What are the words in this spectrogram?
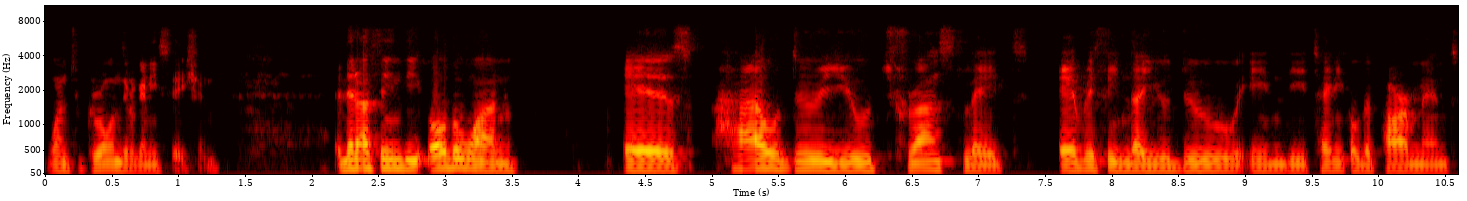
want to grow in the organization. And then I think the other one is how do you translate everything that you do in the technical department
